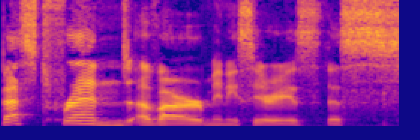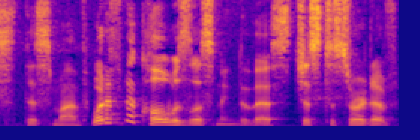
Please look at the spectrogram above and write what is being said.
best friend of our miniseries this this month. What if Nicole was listening to this just to sort of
